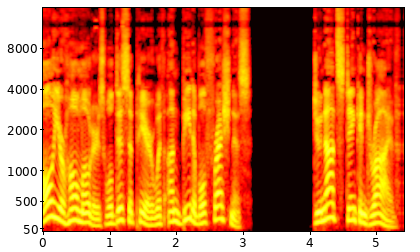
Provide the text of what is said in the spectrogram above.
All your home odors will disappear with unbeatable freshness. Do not stink and drive.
